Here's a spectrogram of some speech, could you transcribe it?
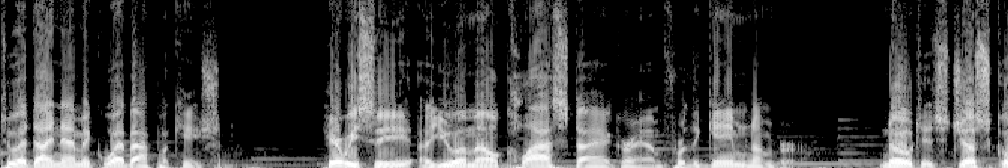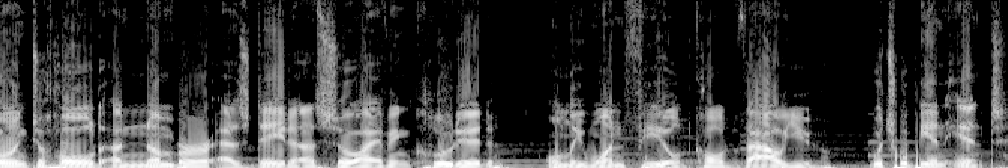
to a dynamic web application. Here we see a UML class diagram for the game number. Note it's just going to hold a number as data, so I have included only one field called value, which will be an int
